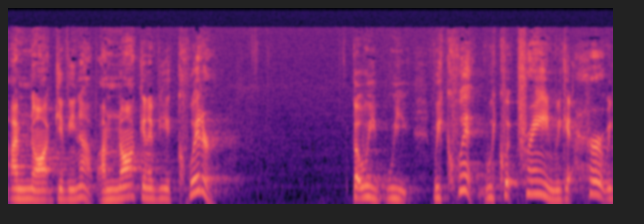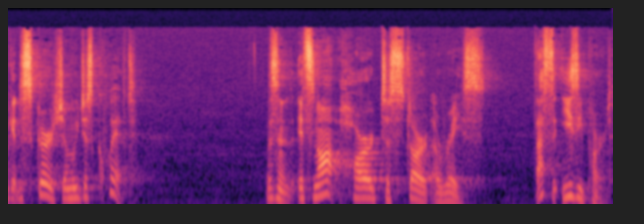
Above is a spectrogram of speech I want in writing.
I'm not giving up. I'm not going to be a quitter. But we, we, we quit. We quit praying. We get hurt. We get discouraged, and we just quit. Listen, it's not hard to start a race. That's the easy part.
